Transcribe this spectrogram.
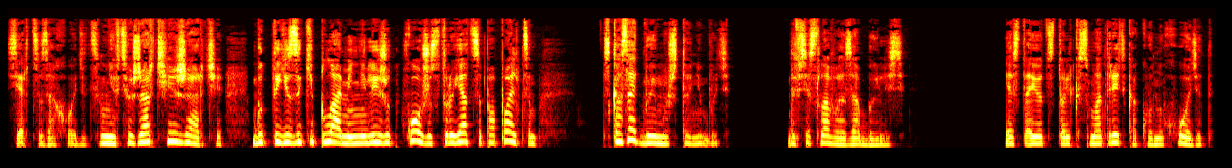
Сердце заходится, мне все жарче и жарче, будто языки пламени лижут кожу, струятся по пальцам. Сказать бы ему что-нибудь. Да все слова забылись. И остается только смотреть, как он уходит.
